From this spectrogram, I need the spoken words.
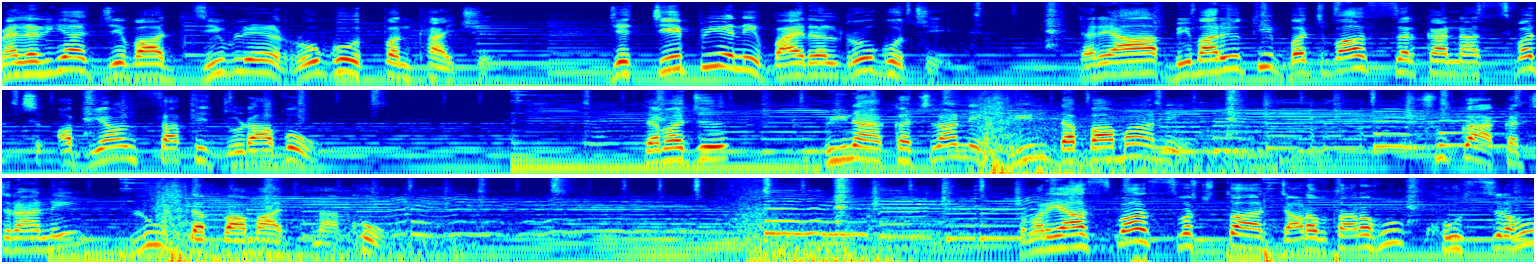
મેલેરિયા જેવા જીવલેણ રોગો ઉત્પન્ન થાય છે, જે ચેપી અને વાયરલ રોગો છે. ત્યારે આ બીમારીઓથી બચવા સરકારના સ્વચ્છ અભિયાન સાથે જોડાવો. તેમજ ભીના કચરાને ગ્રીન ડબ્બામાં અને સૂકા કચરાને બ્લુ ડબ્બામાં જ નાખો. તમારી આસપાસ સ્વચ્છતા જાળવતા રહો, ખુશ રહો,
